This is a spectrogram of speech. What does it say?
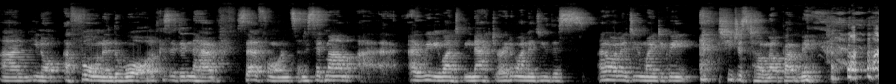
on you know a phone in the wall because I didn't have cell phones. And I said, "Mom, I, I really want to be an actor. I don't want to do this. I don't want to do my degree." she just hung up on me.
